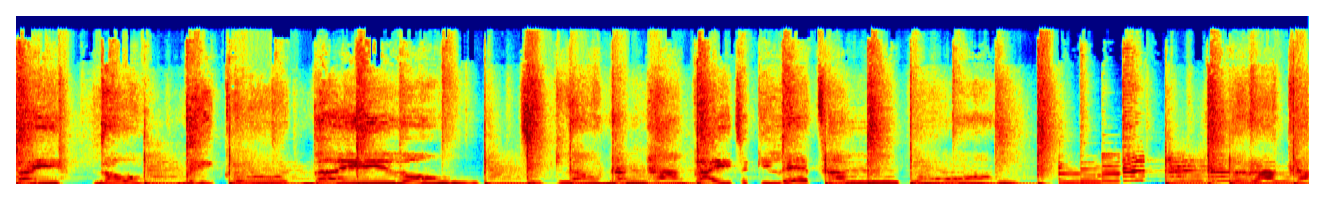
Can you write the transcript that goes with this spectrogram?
ไม่โลกไม่โกรธไม่ลง จิตเหล่านั้นหา จากกิเลสทั้งปวงราคะ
